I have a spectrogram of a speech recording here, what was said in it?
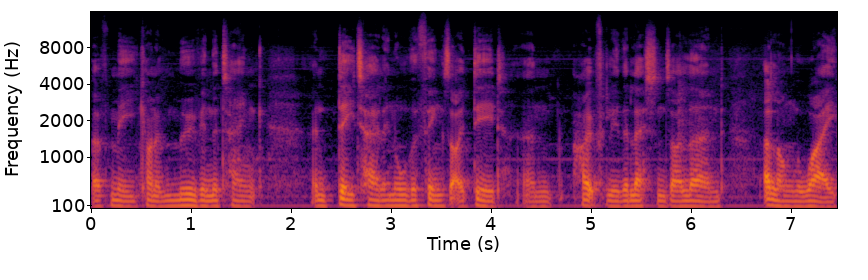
of me kind of moving the tank and detailing all the things that I did and hopefully the lessons I learned along the way.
